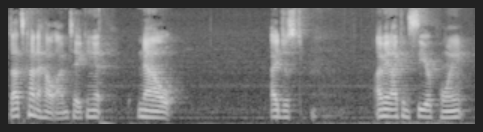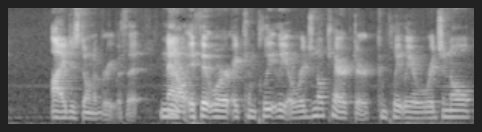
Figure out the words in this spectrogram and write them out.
That's kind of how I'm taking it. Now, I just, I mean, I can see your point. I just don't agree with it. Now, Yeah. if it were a completely original character, completely original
